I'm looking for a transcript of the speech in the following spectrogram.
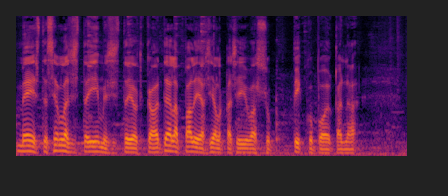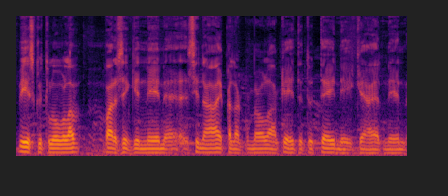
meistä sellaisista ihmisistä, jotka on täällä paljasjalkaisin juossut pikkupoikana 50-luvulla varsinkin niin sinä aikana, kun me ollaan kehitetty teini-ikään, niin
